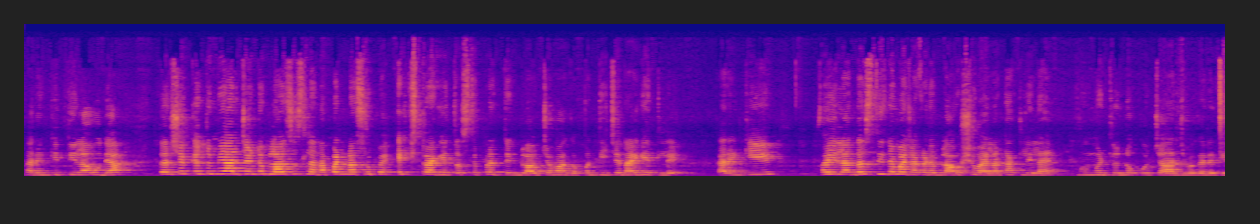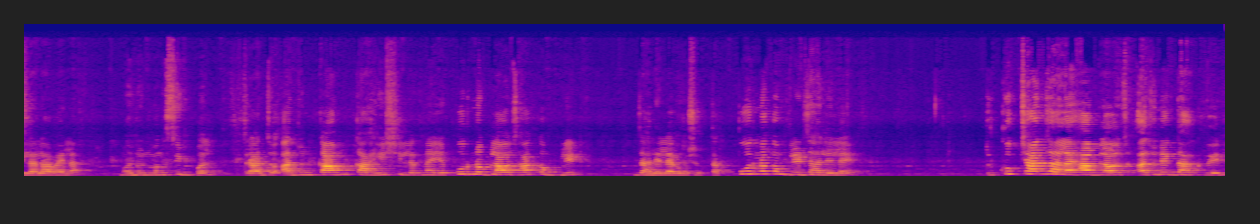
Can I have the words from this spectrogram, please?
कारण की तिला उद्या तर शक्य तुम्ही अर्जंट ब्लाऊज असला ना पन्नास रुपये एक्स्ट्रा घेत असते प्रत्येक ब्लाऊजच्या मागं. पण तिचे नाही घेतले. कारण की पहिल्यांदाच तिने माझ्याकडे ब्लाऊज शिवायला टाकलेला आहे. मग म्हटलं नको चार्ज वगैरे तिला लावायला. म्हणून मग सिंपल तर आज अजून काम काही शिल्लक नाही आहे पूर्ण ब्लाऊज हा कंप्लीट झालेला आहे बघू शकता. पूर्ण कंप्लीट झालेला आहे. तर खूप छान झाला आहे हा ब्लाऊज अजून एक दाखवेल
